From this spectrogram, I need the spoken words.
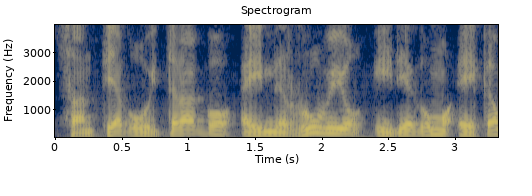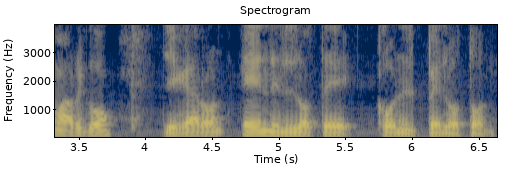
Santiago Buitrago, Einer Rubio y Diego eh, Camargo llegaron en el lote con el pelotón.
